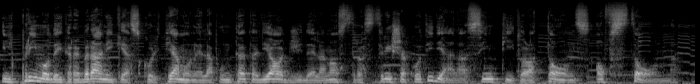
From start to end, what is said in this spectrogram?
Il primo dei tre brani che ascoltiamo nella puntata di oggi della nostra striscia quotidiana si intitola Tones of Stone.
